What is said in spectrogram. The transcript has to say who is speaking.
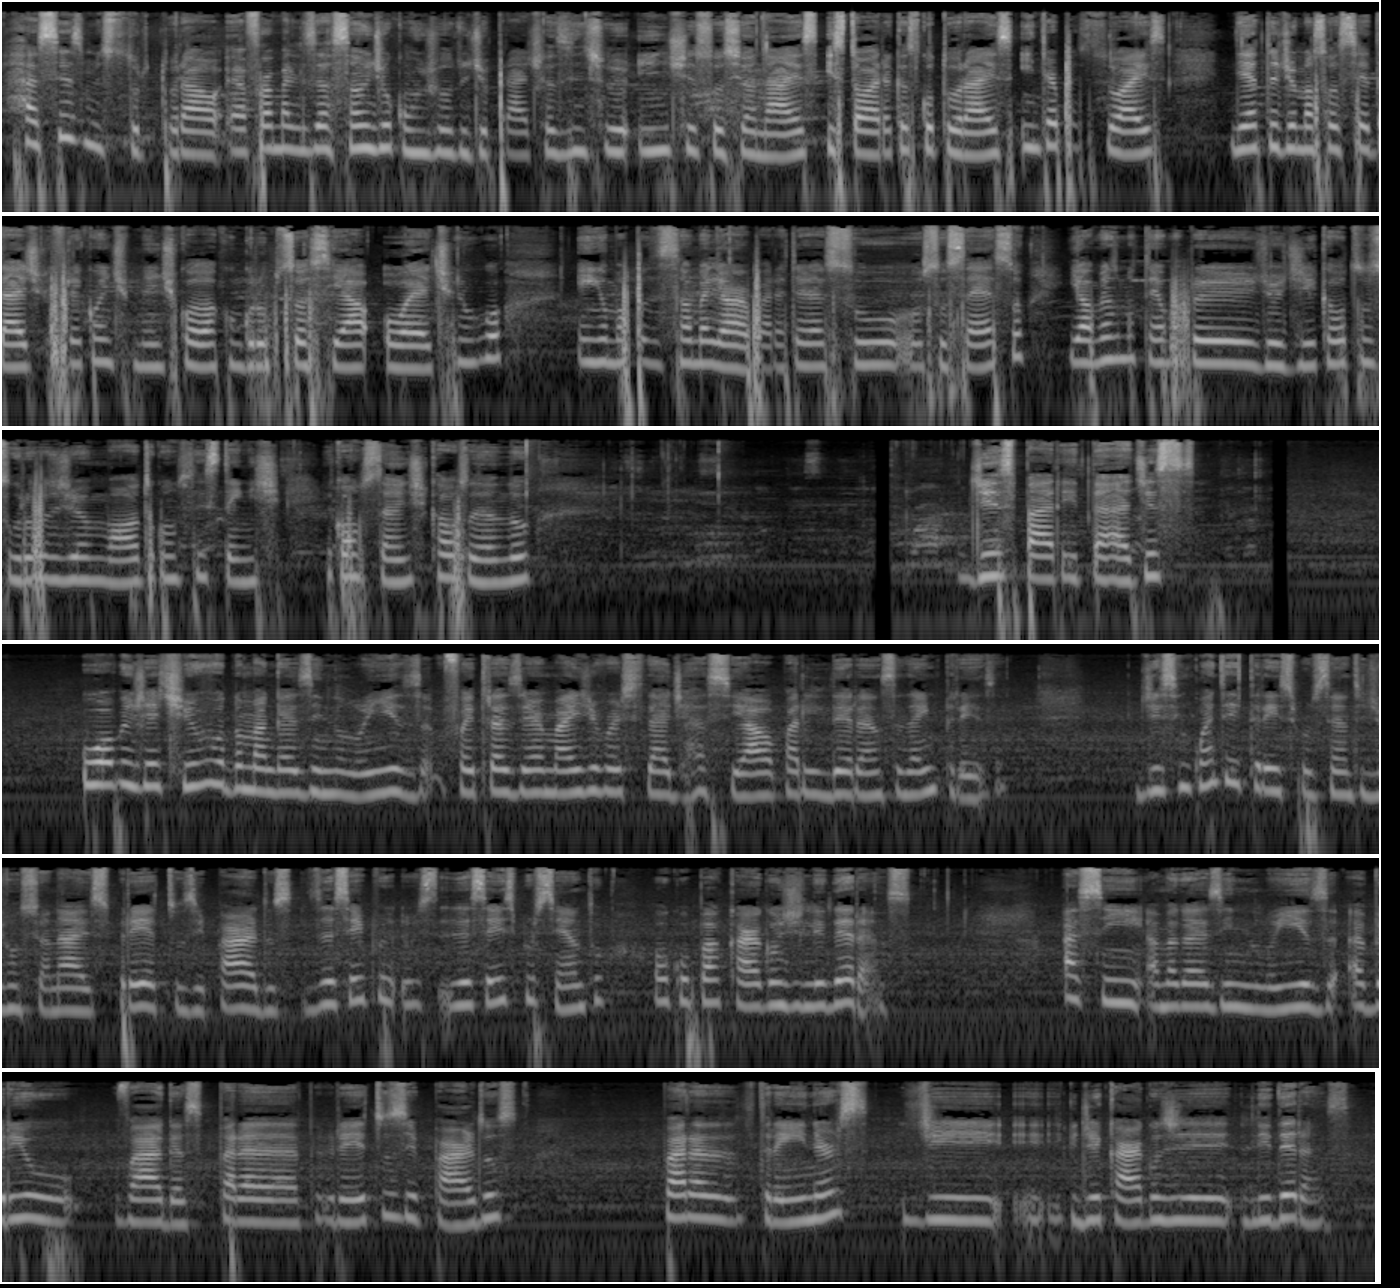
Speaker 1: Racismo estrutural é a formalização de um conjunto de práticas institucionais, históricas, culturais e interpessoais dentro de uma sociedade que frequentemente coloca um grupo social ou étnico em uma posição melhor para ter su sucesso e ao mesmo tempo prejudica outros grupos de um modo consistente e constante, causando disparidades o objetivo do Magazine Luiza foi trazer mais diversidade racial para a liderança da empresa. De 53% de funcionários pretos e pardos, 16% ocupa cargos de liderança. Assim, a Magazine Luiza abriu vagas para pretos e pardos, para trainers de, de cargos de liderança.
